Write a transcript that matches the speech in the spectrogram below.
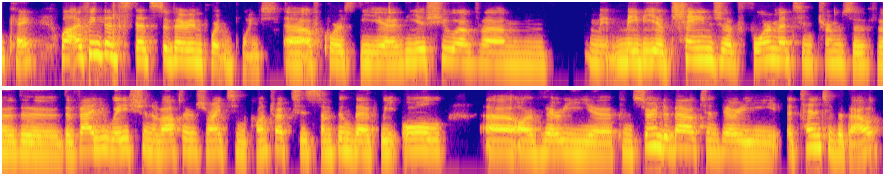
Okay. Well, I think that's that's a very important point. Uh, of course, the uh, the issue of um, maybe a change of format in terms of uh, the, the valuation of authors' rights in contracts is something that we all uh, are very uh, concerned about and very attentive about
